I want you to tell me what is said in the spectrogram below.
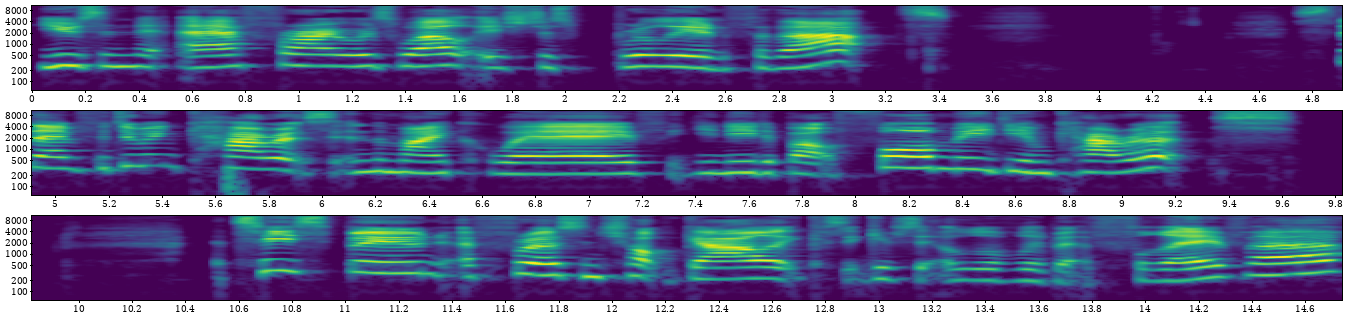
using the air fryer as well. It's just brilliant for that. So then for doing carrots in the microwave, you need about four medium carrots, a teaspoon of frozen chopped garlic because it gives it a lovely bit of flavour,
